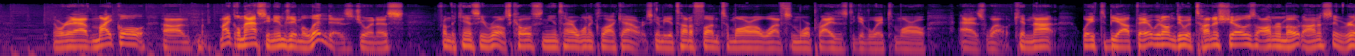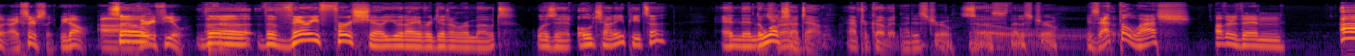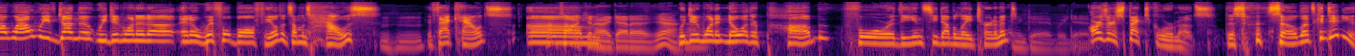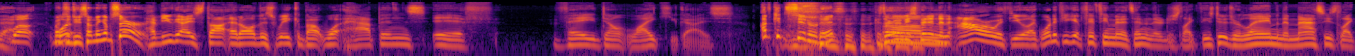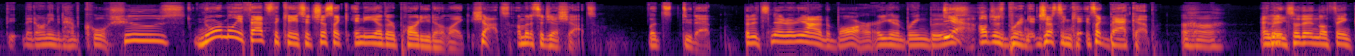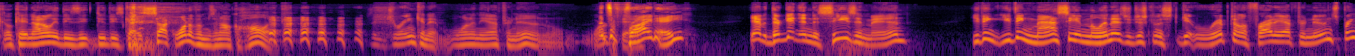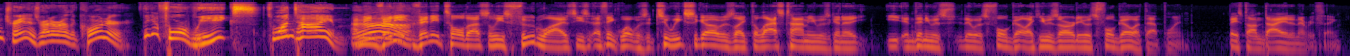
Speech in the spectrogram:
And we're going to have Michael uh, Michael Massey and MJ Melendez join us from the Kansas City Royals, co-hosting the entire 1 o'clock hour. It's going to be a ton of fun tomorrow. We'll have some more prizes to give away tomorrow as well. Cannot wait to be out there. We don't do a ton of shows on remote, honestly. Really, like seriously, we don't. Uh, So very few. The the very first show you and I ever did on remote was at Old Chinese Pizza, and then the world right. shut down after COVID. That is true. that, is, that is true. Is that the last, sh- other than Uh, well, we've done the we did one at a at a wiffle ball field at someone's house, if that counts. Um, Mm-hmm. I'm talking, I gotta, yeah. we did one at no other pub for the NCAA tournament. We did, we did. Ours are spectacle remotes. This so let's continue that. Well, let's do something absurd. Have you guys thought at all this week about what happens if they don't like you guys? I've considered it. Because they're going to be spending Um, an hour with you. Like, what if you get 15 minutes in and they're just like, these dudes are lame, and then Massey's like, they don't even have cool shoes. Normally, if that's the case, it's just like any other party you don't like. Shots. I'm going to suggest shots. Let's do that. But it's no, you're not at a bar. Are you going to bring booze? Yeah, I'll just bring it just in case. It's like backup. Uh huh. And then so then they'll think, okay, not only these do these guys suck, one of them's an alcoholic. He's like drinking at one in the afternoon. It's a day. Friday. Yeah, but they're getting into season, man. You think you think Massey and Melendez are just going to get ripped on a Friday afternoon? Spring training's right around the corner. They got four weeks. It's one time. I mean, Ah. Vinny, Vinny told us at least food wise. He's I think what was it two weeks ago? It was like the last time he was going to eat, and then he was there was full go. Like he was already it was full go at that point, based on diet and everything.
